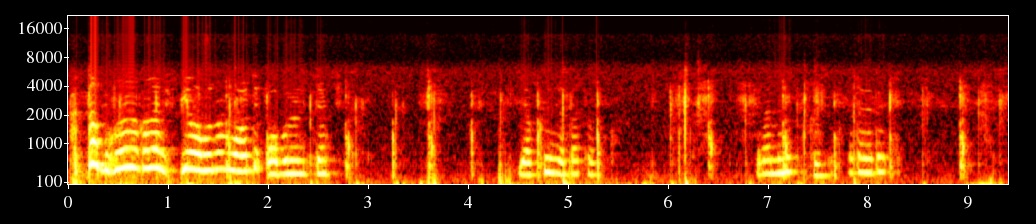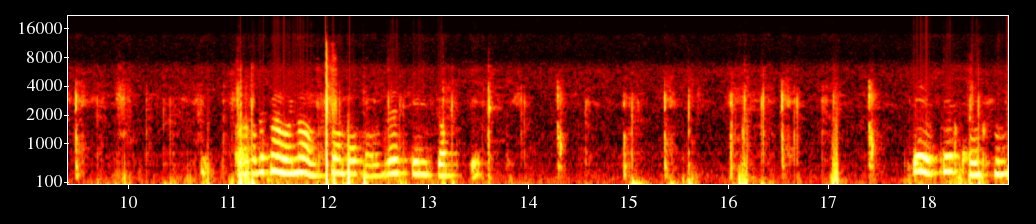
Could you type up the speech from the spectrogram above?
hatta bu zamana kadar bir abonem vardı abonelikten çıktı. Ya da çocuk. Ya da minik kız. Ya da da Arkadaşlar abone olmuş. Son post oldu. Ve seri yaptık. Evde komşum.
